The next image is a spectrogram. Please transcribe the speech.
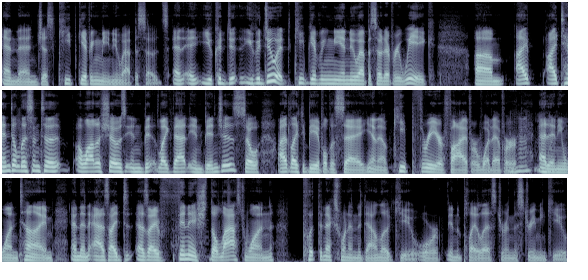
and then just keep giving me new episodes. And it, you could do you could do it keep giving me a new episode every week. Um, I I tend to listen to a lot of shows in like that in binges, so I'd like to be able to say, you know, keep three or five or whatever Mm-hmm, at any one time, and then as I as I finish the last one, put the next one in the download queue or in the playlist or in the streaming queue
